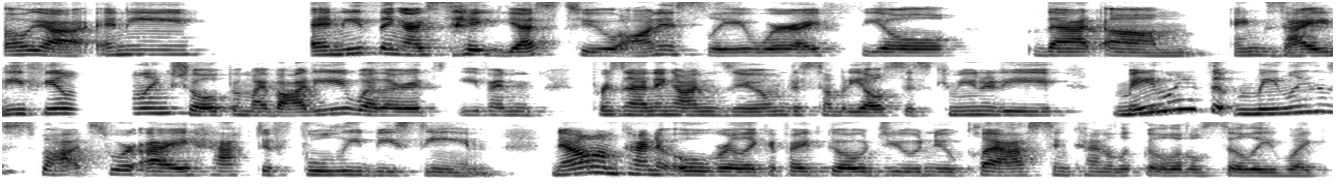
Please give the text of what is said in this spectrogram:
Oh yeah, any anything I say yes to, honestly, where I feel that um anxiety feeling show up in my body, whether it's even presenting on Zoom to somebody else's community, mainly the mainly the spots where I have to fully be seen. Now I'm kind of over like if I go do a new class and kind of look a little silly, like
